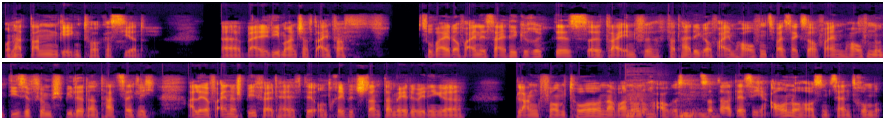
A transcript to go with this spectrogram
und hat dann ein Gegentor kassiert, äh, weil die Mannschaft einfach so weit auf eine Seite gerückt ist, äh, drei Innenverteidiger auf einem Haufen, zwei Sechser auf einem Haufen und diese fünf Spieler dann tatsächlich alle auf einer Spielfeldhälfte und Rebic stand da mehr oder weniger blank vorm Tor und da war nur noch mhm. Augustinson da, der sich auch noch aus dem Zentrum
